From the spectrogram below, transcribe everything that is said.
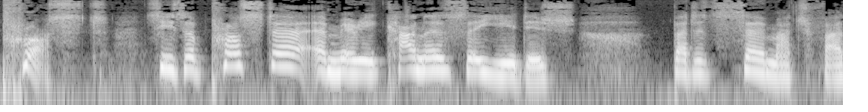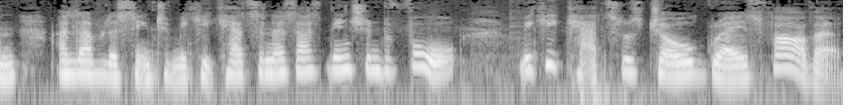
Prost. She's a Proster Americaner Yiddish. But it's so much fun. I love listening to Mickey Katz. And as I've mentioned before, Mickey Katz was Joel Grey's father.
